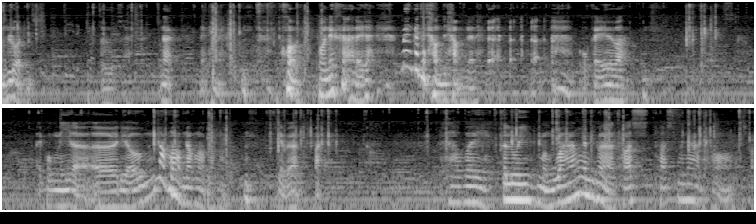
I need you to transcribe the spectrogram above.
สำรวจเออใช่น่ะเนี่ยเห็นไหมพอพอนึกหาอะไรได้แม่งก็จะทำจะทำนั่นแหละโอเคป่ะไอ้พวกนี้เหรอเออเดี๋ยวนอกรอบนอกรอบนอกรอบเก็บไว้ก่อนไป เราไปตะลุยเหมืองว้างกันดีกว่าทัชทัชไม่น่าพอไป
